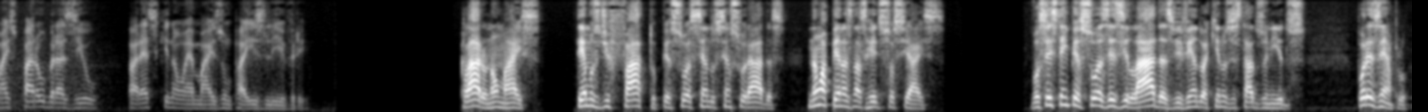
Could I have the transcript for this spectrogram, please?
Mas para o Brasil, parece que não é mais um país livre. Claro, não mais. Temos de fato pessoas sendo censuradas, não apenas nas redes sociais. Vocês têm pessoas exiladas vivendo aqui nos Estados Unidos. Por exemplo,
